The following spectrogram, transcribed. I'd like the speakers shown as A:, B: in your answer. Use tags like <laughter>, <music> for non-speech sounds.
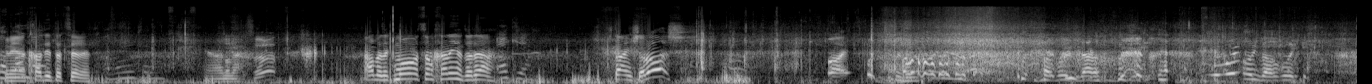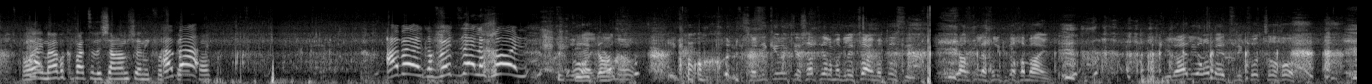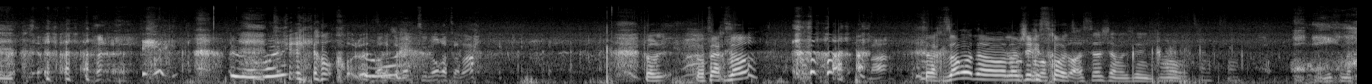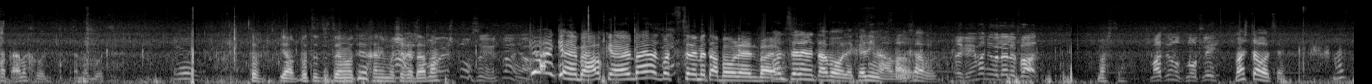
A: הנה,
B: אבא.
A: התחלתי את הסרט. יאללה.
C: בסרט?
A: אבא, זה כמו צנחנים, אתה יודע.
B: אה, כן.
A: שתיים, שלוש. אוי.
D: אוי ואבוי. וואי, מה אבא קפץ לשם למה שאני אקפוץ יותר
B: אבא!
D: רחוק?
B: אבא, קפץ זה על החול!
C: תראה כמה חול. כשאני כאילו התיישבתי על המגלשה עם הטוסי, התחלתי להחליק לתוך המים. כי לא היה לי אומץ לקפוץ רחוק.
D: כמה חול.
C: אתה
A: רוצה לחזור?
C: מה?
A: רוצה לחזור או להמשיך לשחות?
D: לא, עשה שם, החול, על הבוט.
A: טוב, יאללה, בוא תצלם אותי איך אני מושך את אבא.
C: יש פה זה, אין בעיה.
A: כן, כן, אין בעיה, אוקיי, אין בעיה, אז בוא תצלם את אבא עולה, אין בעיה.
D: בוא נצלם את אבא עולה, קדימה אבא, בכבוד.
C: רגע, אם אני עולה לבד,
A: מה שאתה-
C: מה אתן נותנות לי?
D: מה שאתה רוצה.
